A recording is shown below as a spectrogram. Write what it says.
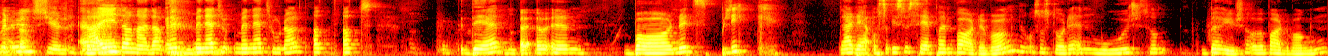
men unnskyld. Nei da, nei da. Men, men, jeg, men jeg tror nok at, at, det uh, uh, Barnets blikk det er det. Også hvis du ser på en barnevogn, og så står det en mor som bøyer seg over barnevognen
